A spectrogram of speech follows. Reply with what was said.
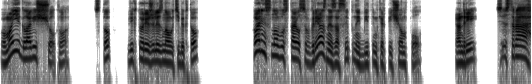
В моей голове щелкнуло. «Стоп, Виктория Железнова тебе кто?» Парень снова уставился в грязный, засыпанный битым кирпичом пол. «Андрей?» «Сестра»,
